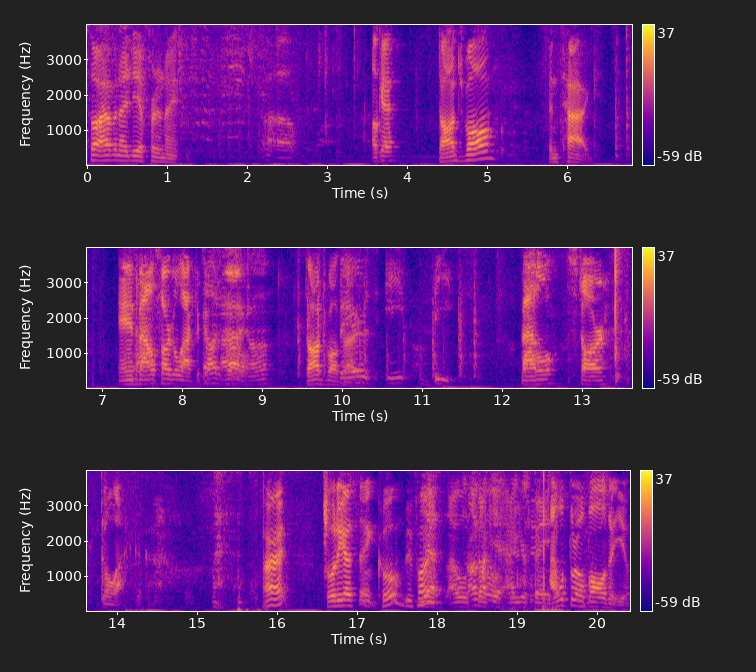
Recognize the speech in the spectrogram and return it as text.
So I have an idea for tonight. Okay. Dodgeball and tag. And Battlestar Galactica. Tag, huh? Dodgeball tag. Bears eat beets. Battlestar Galactica. All right. So what do you guys think? Cool? Be fun? Yes, I will chuck it at your shit. face. I will throw balls at you.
